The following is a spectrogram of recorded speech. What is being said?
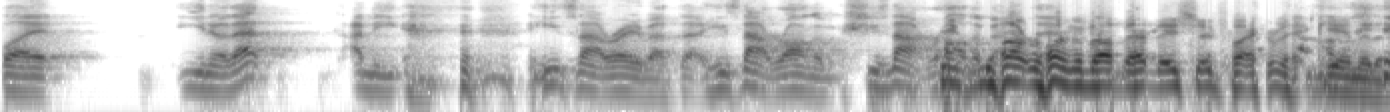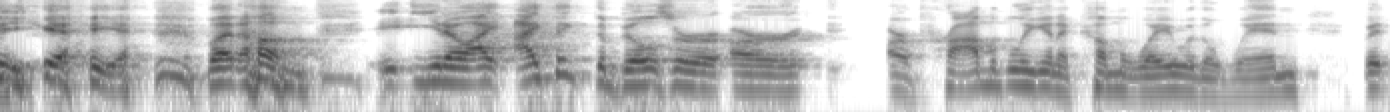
but you know that I mean, he's not right about that. He's not wrong. About, She's not wrong he's about not that. wrong about that. They should fire Matt Canada. yeah, yeah. But um, you know, I I think the Bills are are are probably going to come away with a win. But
